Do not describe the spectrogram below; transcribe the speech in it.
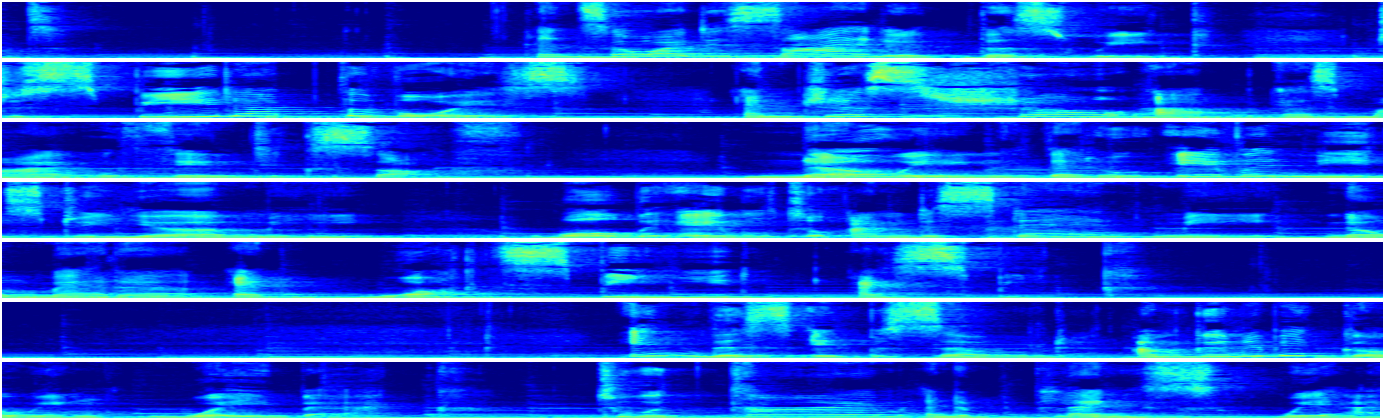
it. And so I decided this week to speed up the voice and just show up as my authentic self, knowing that whoever needs to hear me will be able to understand me no matter at what speed I speak. In this episode, I'm going to be going way back to a time and a place where I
